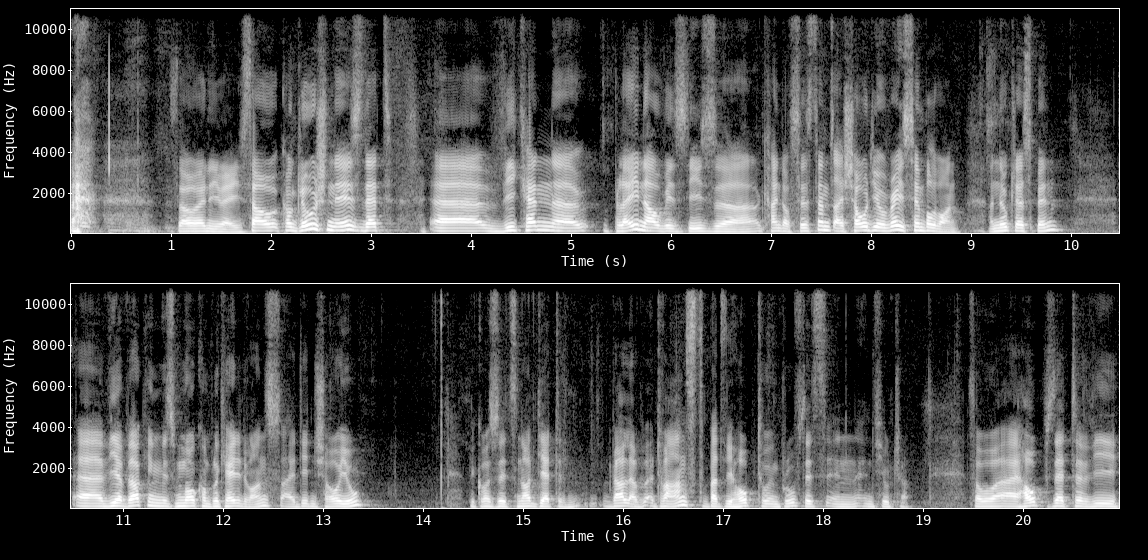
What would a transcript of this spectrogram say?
so anyway, so conclusion is that we can uh, play now with these uh, kind of systems. I showed you a very simple one, a nuclear spin. Uh, we are working with more complicated ones. I didn't show you because it's not yet well advanced, but we hope to improve this in, in future. So I hope that uh, we,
